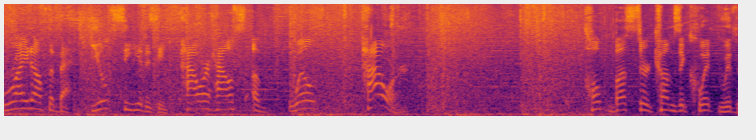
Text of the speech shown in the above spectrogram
Right off the bat, you'll see it as a powerhouse of, well, power. Hulkbuster comes equipped with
